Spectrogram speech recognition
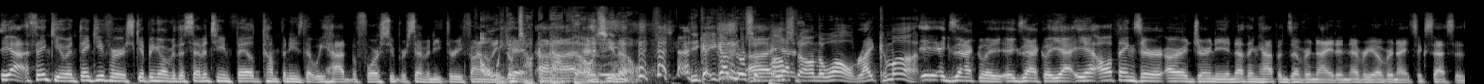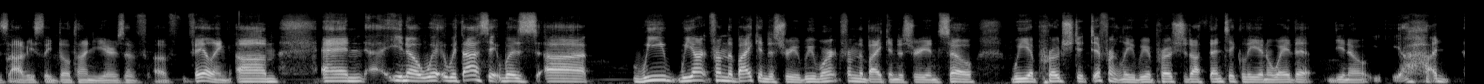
yeah, thank you, and thank you for skipping over the 17 failed companies that we had before Super 73 finally. Oh, we don't talk about uh, those. You know, you got you got to throw some uh, pasta yeah. on the wall, right? Come on. Exactly, exactly. Yeah, yeah. All things are are a journey, and nothing happens overnight. And every overnight success is obviously built on years of of failing. Um, and you know, w- with us, it was. Uh, we we aren't from the bike industry. We weren't from the bike industry. And so we approached it differently. We approached it authentically in a way that you know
